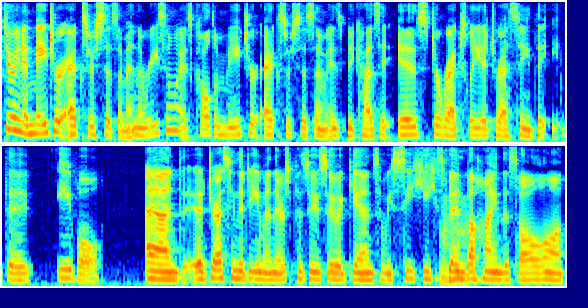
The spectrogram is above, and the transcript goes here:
doing a major exorcism, and the reason why it's called a major exorcism is because it is directly addressing the the evil and addressing the demon. There's Pazuzu again, so we see he's Mm-hmm. been behind this all along.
